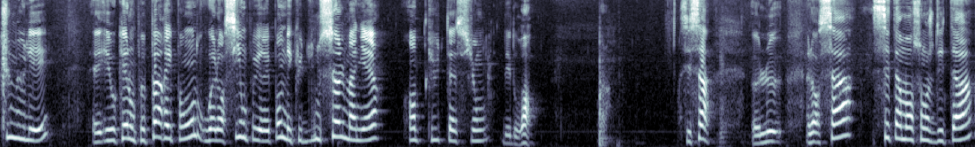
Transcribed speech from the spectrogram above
cumulés et, auxquels on ne peut pas répondre, ou alors si on peut y répondre, mais que d'une seule manière amputation des droits. Voilà. C'est ça. Euh. Alors ça, c'est un mensonge d'État.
